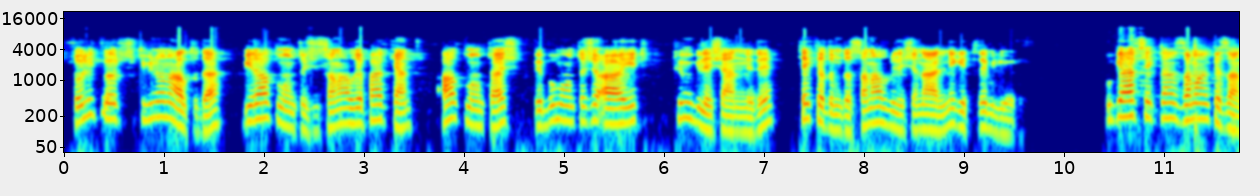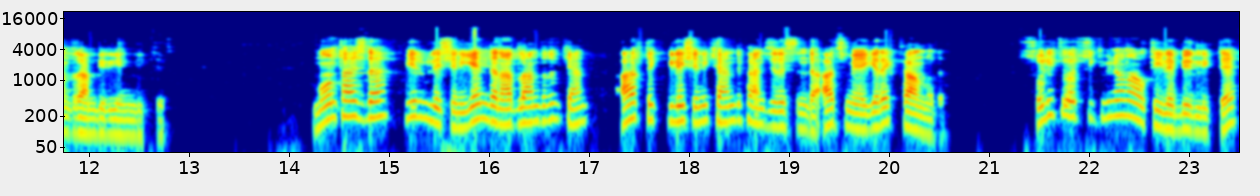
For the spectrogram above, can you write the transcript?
SolidWorks 2016'da bir alt montajı sanal yaparken alt montaj ve bu montaja ait tüm bileşenleri tek adımda sanal bileşen haline getirebiliyoruz. Bu gerçekten zaman kazandıran bir yeniliktir. Montajda bir bileşeni yeniden adlandırırken artık bileşeni kendi penceresinde açmaya gerek kalmadı. SolidWorks 2016 ile birlikte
